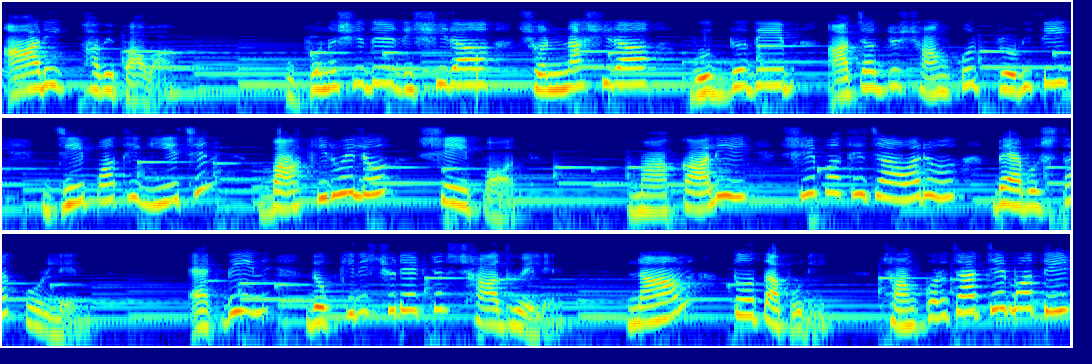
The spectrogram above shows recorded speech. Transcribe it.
আরেকভাবে পাওয়া। উপনিষদের ঋষিরা, সন্ন্যাসীরা, বুদ্ধদেব, আচার্য শঙ্কর প্রভৃতি যে পথে গিয়েছেন, বাকি রইল সেই পথ। মা কালী সে পথে যাওয়ারও ব্যবস্থা করলেন। একদিন দক্ষিণেশ্বরে একজন সাধু এলেন, নাম তোতাপুরী। শঙ্করাচার্যের মতে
